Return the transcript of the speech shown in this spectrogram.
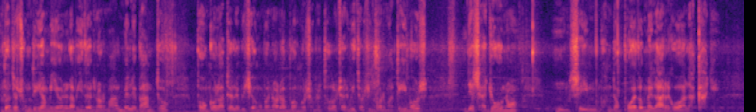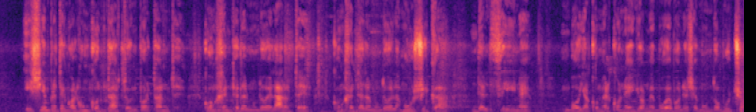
Entonces un día mío en la vida es normal, me levanto, pongo la televisión, bueno ahora pongo sobre todo servicios informativos, desayuno, mm, si, cuando puedo me largo a la calle. Y siempre tengo algún contacto importante con gente del mundo del arte, con gente del mundo de la música, del cine, voy a comer con ellos, me muevo en ese mundo mucho,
